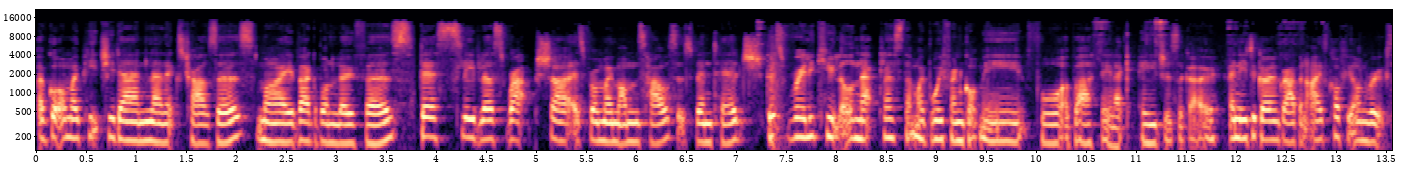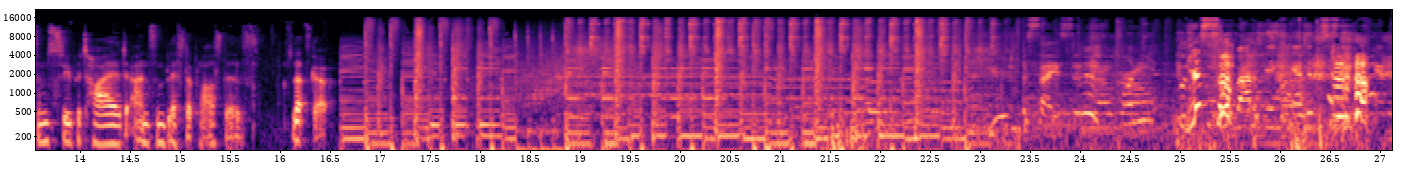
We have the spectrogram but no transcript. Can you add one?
I've got on my Peachy Den Lennox trousers, my Vagabond loafers. This sleeveless wrap shirt is from my mum's house, it's vintage. This really cute little necklace that my boyfriend got me for a birthday like ages ago. I need to go and grab an iced coffee en route because I'm super tired and some blister plasters. Let's go. You're so bad at being candid.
